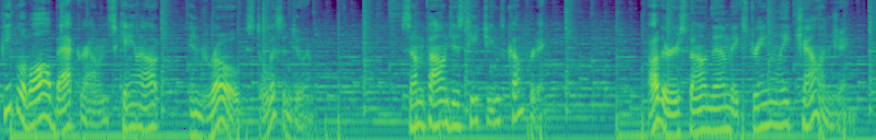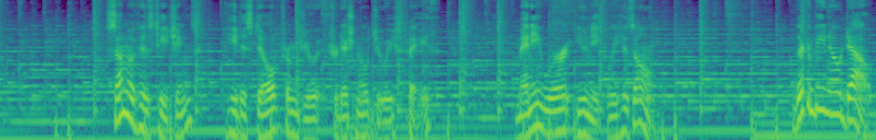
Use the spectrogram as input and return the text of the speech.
People of all backgrounds came out in droves to listen to him. Some found his teachings comforting. Others found them extremely challenging. Some of his teachings he distilled from Jew- traditional Jewish faith. Many were uniquely his own. There can be no doubt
